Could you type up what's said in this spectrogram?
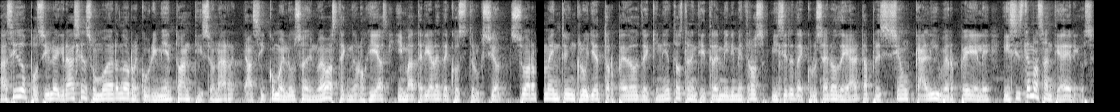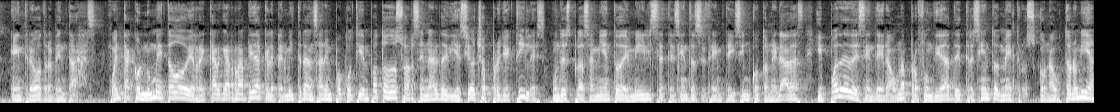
ha sido posible gracias a un moderno recubrimiento antisonar, así como el uso de nuevas tecnologías y materiales de construcción. Su armamento incluye torpedos de 500 533 milímetros, misiles de crucero de alta precisión caliber PL y sistemas antiaéreos, entre otras ventajas. Cuenta con un método de recarga rápida que le permite lanzar en poco tiempo todo su arsenal de 18 proyectiles, un desplazamiento de 1.775 toneladas y puede descender a una profundidad de 300 metros con autonomía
